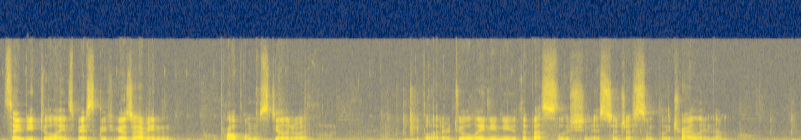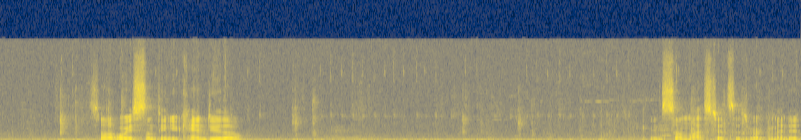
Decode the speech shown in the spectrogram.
Let's say beat dual lanes basically. If you guys are having problems dealing with people that are dual laning you, the best solution is to just simply tri lane them. It's not always something you can do though. Getting some last hits is recommended.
